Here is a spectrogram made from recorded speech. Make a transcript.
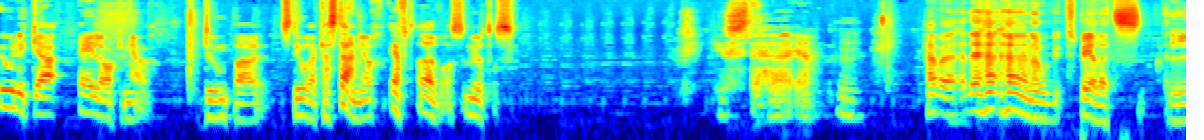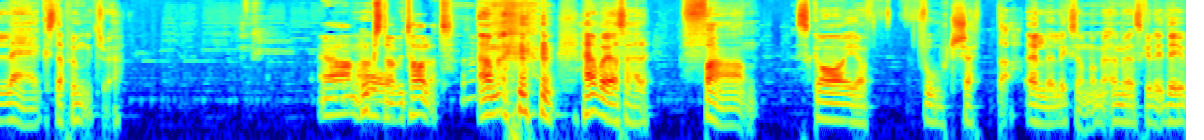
olika elakingar dumpar stora kastanjer efter över oss, mot oss. Just det här ja. Här, var, det här, här är nog spelets lägsta punkt tror jag. Ja, bokstavligt talat. Ja, men, här var jag så här, fan, ska jag fortsätta? Eller liksom, om jag, om jag skulle, det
